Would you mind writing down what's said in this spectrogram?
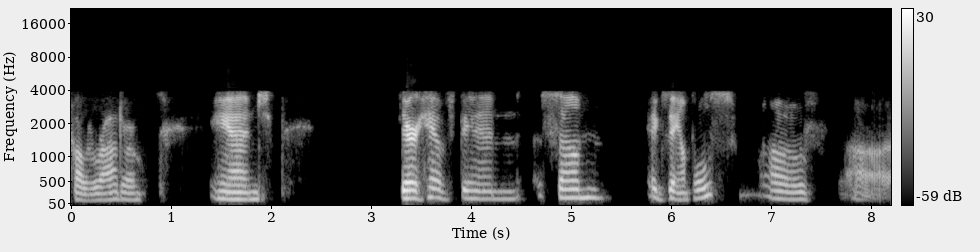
Colorado. And there have been some examples of Uh,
